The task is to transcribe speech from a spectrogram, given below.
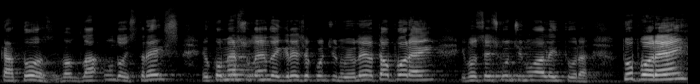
14. Vamos lá, um, dois, três. Eu começo lendo, a igreja continua. Eu leio até o porém e vocês continuam a leitura. Tu, porém.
